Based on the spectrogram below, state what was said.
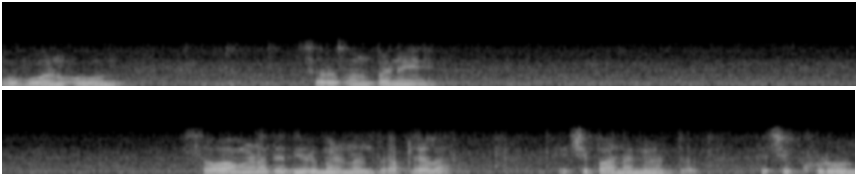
उगवण होऊन सर्वसाधारणपणे सव्वा महिना ते दीड महिन्यानंतर आपल्याला याची पानं मिळतात. त्याची खुडून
